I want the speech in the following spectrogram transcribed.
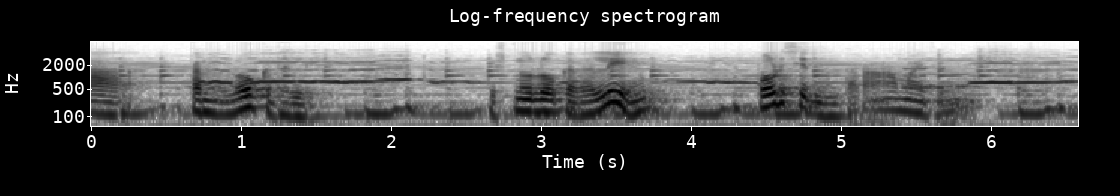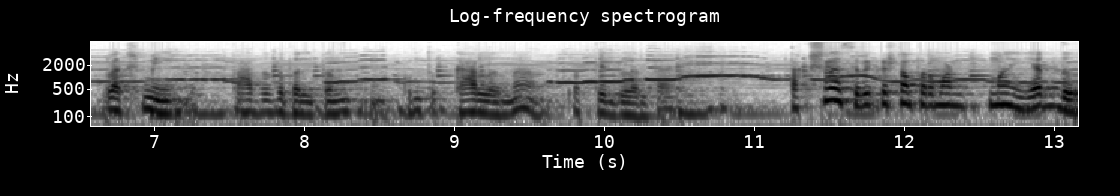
ಆ ತನ್ನ ಲೋಕದಲ್ಲಿ, ವಿಷ್ಣು ಲೋಕದಲ್ಲಿ ಪೌಡಿಸಿದ ನಂತರ ಆರಾಮಾಯ್ತು ಲಕ್ಷ್ಮಿ ಪಾದದ ಬಳಿ ಬಂದು ಕುಂತು ಕಾಲನ್ನು ಒತ್ತಿದ್ಲಂತ ತಕ್ಷಣ ಶ್ರೀಕೃಷ್ಣ ಪರಮಾತ್ಮ ಎದ್ದು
